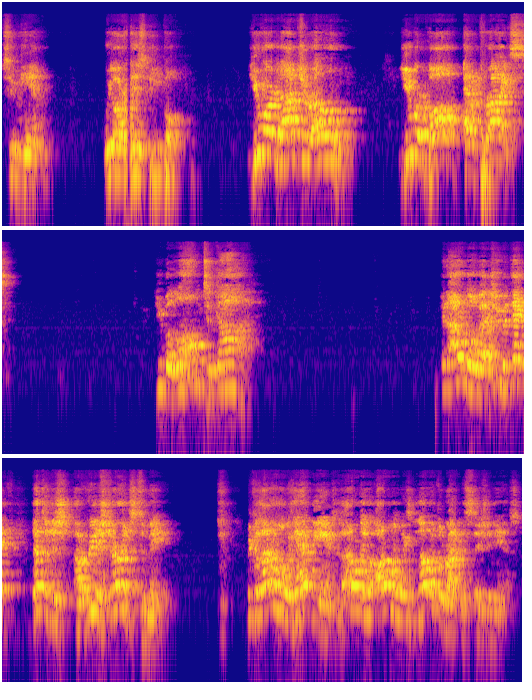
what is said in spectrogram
to Him. We are His people. You are not your own. You were bought at a price. You belong to God. And I don't know about you, but that, that's a, a reassurance to me. Because I don't always have the answers. I don't, I don't always know what the right decision is.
